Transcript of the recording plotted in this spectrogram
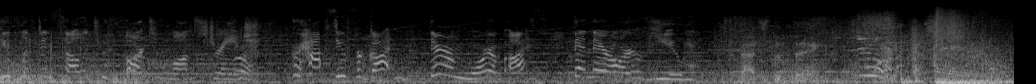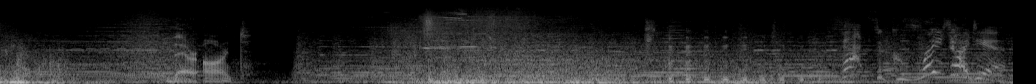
You've lived in solitude far too long, Strange. Perhaps you've forgotten there are more of us than there are of you. That's the thing. There aren't. That's a great idea!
